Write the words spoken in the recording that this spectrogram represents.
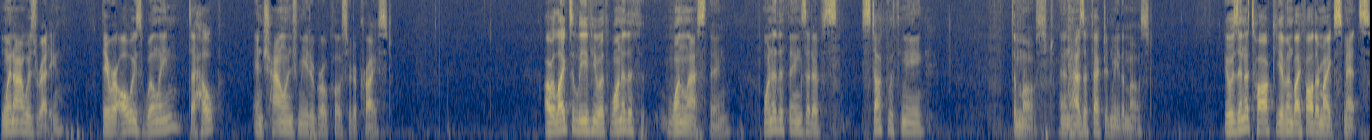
when I was ready, they were always willing to help and challenge me to grow closer to Christ. I would like to leave you with one, of the th- one last thing. One of the things that have s- stuck with me the most and has affected me the most. It was in a talk given by Father Mike Schmitz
